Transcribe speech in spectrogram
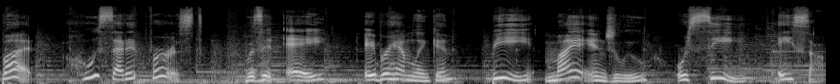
But who said it first? Was it A, Abraham Lincoln, B, Maya Angelou, or C, Aesop?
